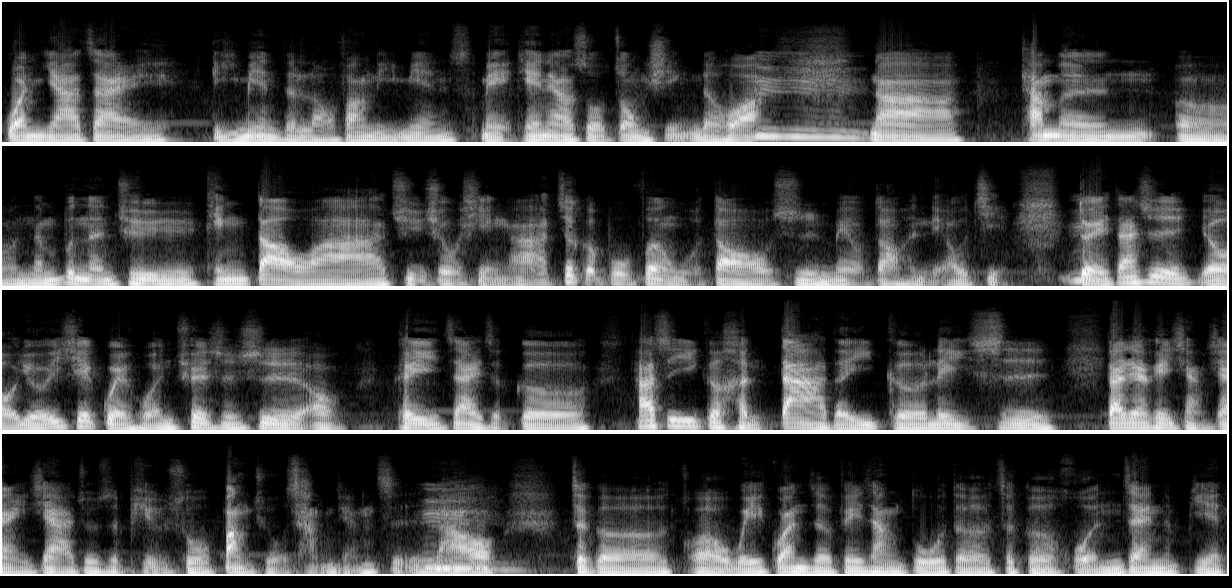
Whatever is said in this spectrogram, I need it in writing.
关押在里面的牢房里面，每天要受重刑的话，嗯嗯嗯，那他们呃能不能去听到啊，去修行啊？这个部分我倒是没有到很了解。嗯对，但是有有一些鬼魂确实是哦，可以在这个它是一个很大的一个类似，大家可以想象一下，就是比如说棒球场这样子，嗯然后这个呃围观着非常多的这个魂在那边，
